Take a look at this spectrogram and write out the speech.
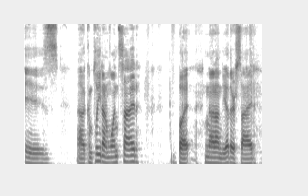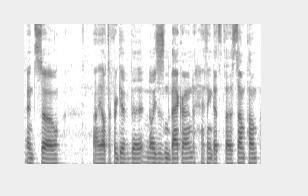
is uh, complete on one side, but not on the other side. And so uh, you'll have to forgive the noises in the background. I think that's the sump pump.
